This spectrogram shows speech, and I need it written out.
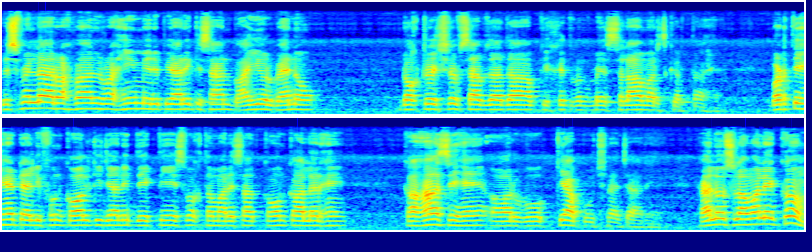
بسم اللہ الرحمن الرحیم میرے پیارے کسان بھائی اور بہنوں ڈاکٹر اشرف صاحبزادہ آپ کی خدمت میں سلام عرض کرتا ہے۔ بڑھتے ہیں ٹیلی فون کال کی جانب دیکھتے ہیں اس وقت ہمارے ساتھ کون کالر ہیں کہاں سے ہیں اور وہ کیا پوچھنا چاہ رہے ہیں۔ ہیلو السلام علیکم۔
